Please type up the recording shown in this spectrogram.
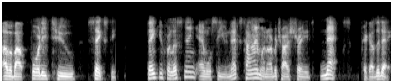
of about 4260. Thank you for listening, and we'll see you next time on Arbitrage Trades next pick of the day.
